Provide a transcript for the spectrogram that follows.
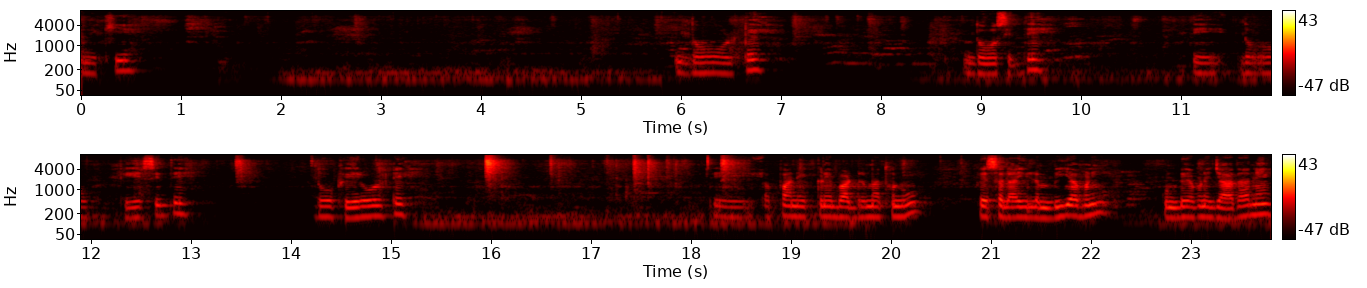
ਦੇਖੀਏ। ਦੋ ਉਲਟੇ। ਦੋ ਸਿੱਧੇ ਅਤੇ ਦੋ ਫੇਰ ਸਿੱਧੇ, ਦੋ ਫੇਰ ਉਲਟੇ। ਅਤੇ ਆਪਾਂ ਨੇ ਇੱਕਣੇ ਬਾਰਡਰ ਮੈਂ ਤੁਹਾਨੂੰ ਫਿਰ ਸਿਲਾਈ ਲੰਬੀ ਆ ਆਪਣੀ ਕੁੰਡੇ ਆਪਣੇ ਜ਼ਿਆਦਾ ਨੇ,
